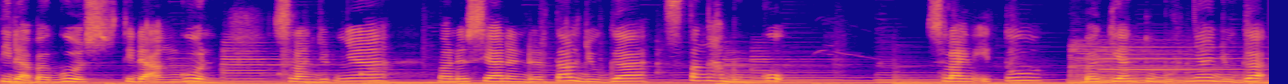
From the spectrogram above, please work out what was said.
tidak bagus, tidak anggun. Selanjutnya, manusia Neanderthal juga setengah bungkuk. Selain itu, bagian tubuhnya juga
